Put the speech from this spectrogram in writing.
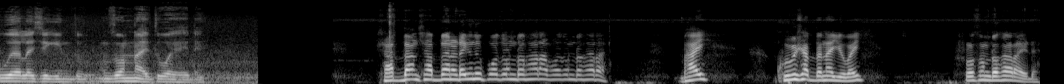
উয়ালাইছে কিন্তু ঝর্ণায় তো হয় না। সাবধান সাবধান এটা কিন্তু প্রচণ্ড খারাপ প্রচণ্ড খারাপ। ভাই খুবই সাবধান আইও ভাই। প্রচণ্ড খারাপ এটা।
